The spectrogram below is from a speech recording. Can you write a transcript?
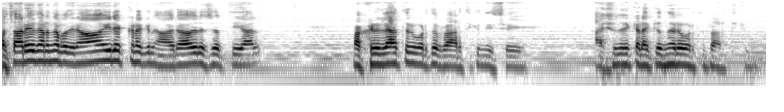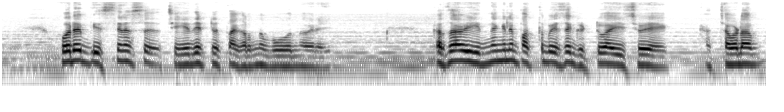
അസാറിൽ നടന്ന പതിനായിരക്കണക്കിന് ആരാധന ശക്തിയാൽ മക്കളില്ലാത്തവർ ഓർത്ത് പ്രാർത്ഥിക്കുന്ന ഈശോയെ. ആശുപത്രി കിടക്കുന്നവരെ ഓർത്ത് പ്രാർത്ഥിക്കുന്നു. ഒരു ബിസിനസ് ചെയ്തിട്ട് തകർന്നു പോകുന്നവരെ. കർത്താവ് ഇന്നെങ്കിലും പത്ത് പൈസ കിട്ടുക ഈശോയെ. കച്ചവടം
